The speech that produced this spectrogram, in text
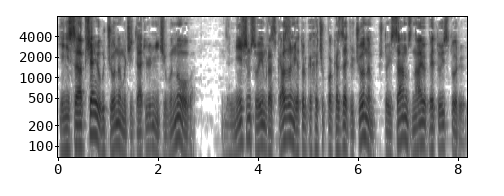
Я не сообщаю ученому читателю ничего нового. Дальнейшим своим рассказом я только хочу показать ученым, что и сам знаю эту историю.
